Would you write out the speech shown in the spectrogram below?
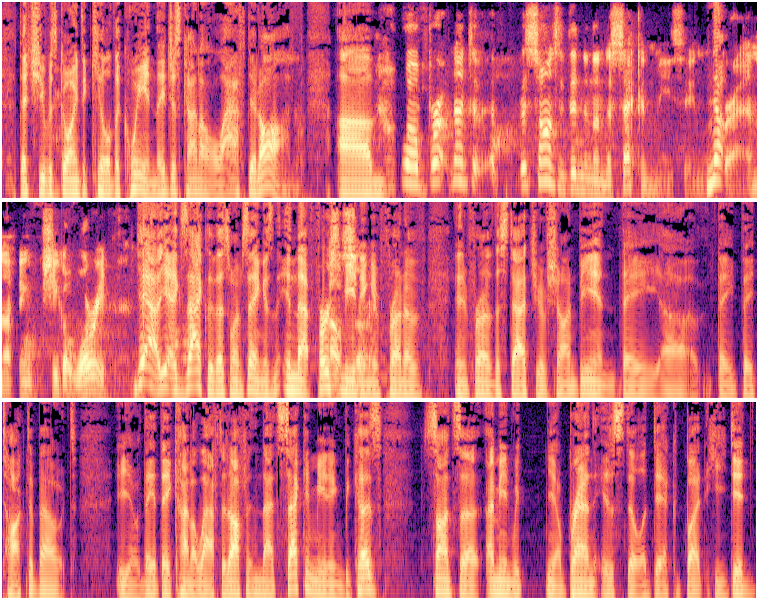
that she was going to kill the queen. They just kind of laughed it off. Um, Well, Bra- no, but Sansa didn't on the second meeting with No. Bran. I think she got worried then. Yeah, yeah, exactly. That's what I'm saying. Is in that first Oh, meeting sorry. in front of in front of the statue of Sean Bean, they uh, they they talked about you know they they kind of laughed it off. In that second meeting, because Sansa, I mean, we you know Bran is still a dick, but he did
